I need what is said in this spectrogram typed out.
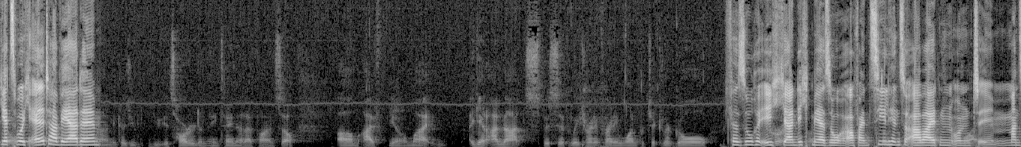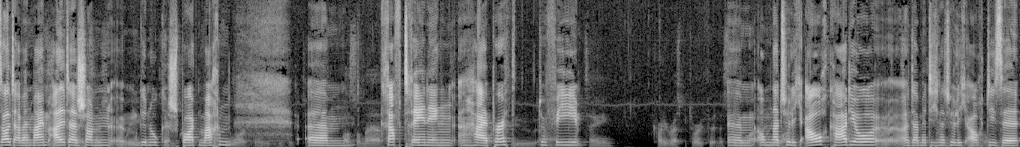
Jetzt, wo ich älter werde, versuche ich ja nicht mehr so auf ein Ziel hinzuarbeiten und äh, man sollte aber in meinem Alter schon äh, genug Sport machen. Ähm, Krafttraining, Hypertrophy, ähm, um natürlich auch Cardio, äh, damit ich natürlich auch diese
